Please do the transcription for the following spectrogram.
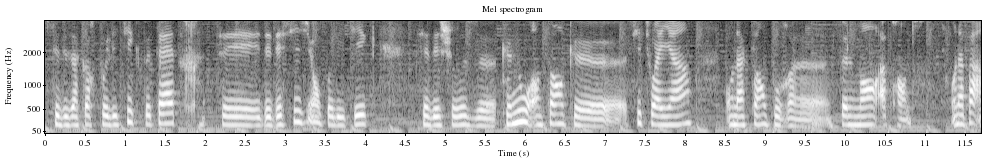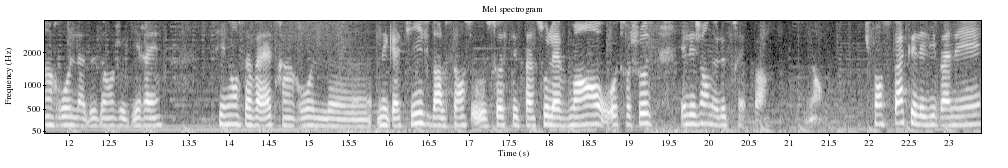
c'est des accords politiques peut-être, c'est des décisions politiques, c'est des choses que nous, en tant que citoyens, on attend pour euh, seulement apprendre. On n'a pas un rôle là-dedans, je dirais. Sinon, ça va être un rôle euh, négatif dans le sens où soit c'est un soulèvement ou autre chose et les gens ne le feraient pas. Non. Je ne pense pas que les Libanais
